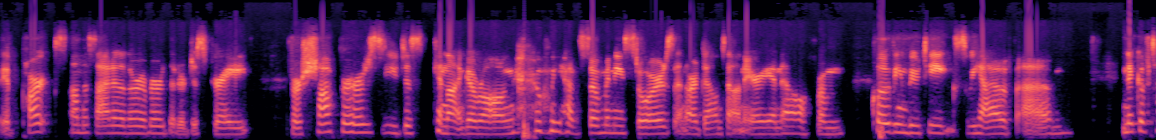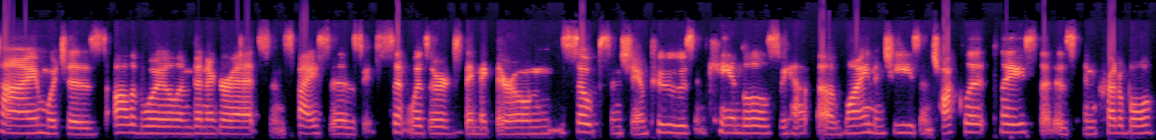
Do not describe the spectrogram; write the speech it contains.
We have parks on the side of the river that are just great for shoppers, you just cannot go wrong. we have so many stores in our downtown area now from clothing boutiques. We have um, Nick of Time, which is olive oil and vinaigrettes and spices. We have Scent Wizards. They make their own soaps and shampoos and candles. We have a wine and cheese and chocolate place that is incredible.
